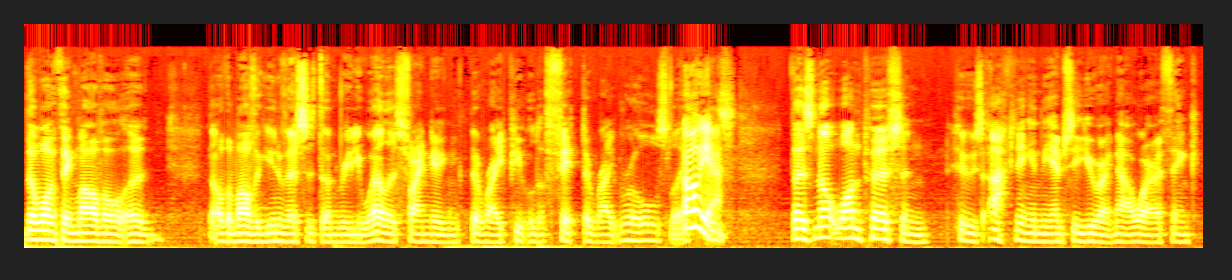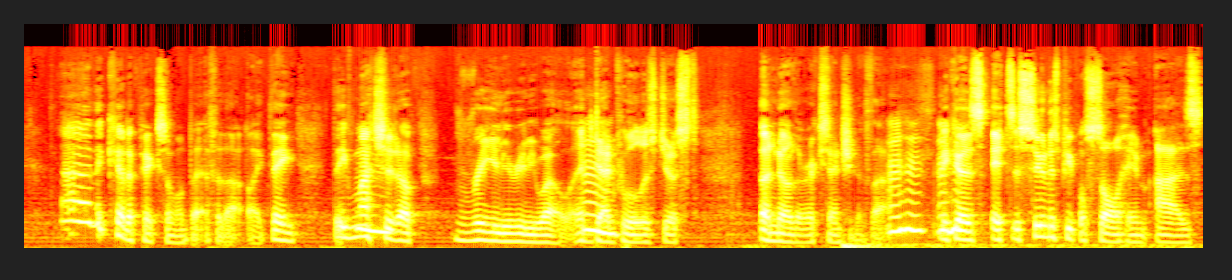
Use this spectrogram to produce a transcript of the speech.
the one thing Marvel uh, or the Marvel universe has done really well is finding the right people to fit the right roles. Like, Oh, yeah. there's, there's not one person who's acting in the MCU right now where I think ah, they could have picked someone better for that. Like they they've matched it up really really well, and Deadpool is just another extension of that because it's as soon as people saw him as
